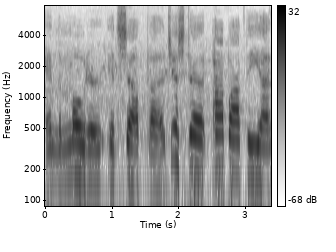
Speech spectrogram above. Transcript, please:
and, the motor itself. Uh, just uh, pop off the uh,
